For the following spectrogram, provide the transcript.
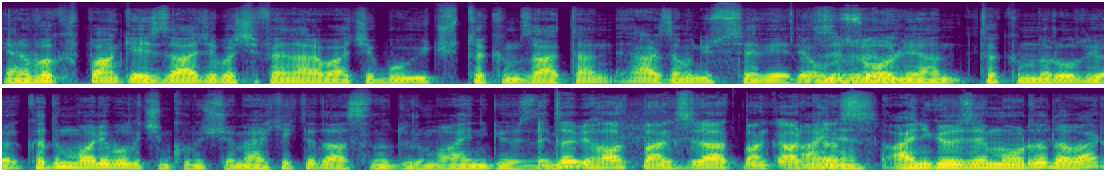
yani Vakıfbank, Eczacıbaşı, Fenerbahçe bu üç takım zaten her zaman üst seviyede. Onu Zirvede. zorlayan takımlar oluyor. Kadın voleybol için konuşuyorum. Erkekte de aslında durum aynı gözlemi. E tabii Halkbank, Ziraatbank, Arkas. Aynen. Aynı gözlem orada da var.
